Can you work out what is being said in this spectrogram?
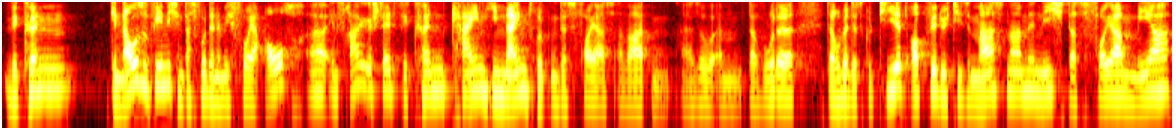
Wir können genauso wenig, und das wurde nämlich vorher auch äh, in Frage gestellt, wir können kein Hineindrücken des Feuers erwarten. Also ähm, da wurde darüber diskutiert, ob wir durch diese Maßnahme nicht das Feuer mehr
